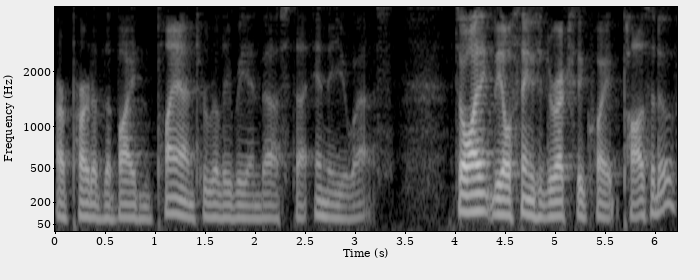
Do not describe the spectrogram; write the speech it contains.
are part of the Biden plan to really reinvest uh, in the U.S. So I think those things are directly quite positive.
